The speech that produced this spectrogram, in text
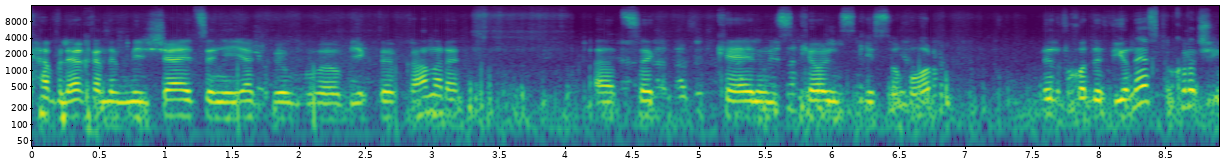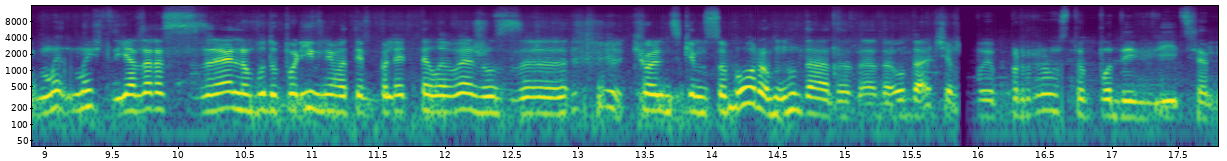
яка бляха не вміщається ніяк в об'єктив камери. Це Кельнс, Кельнський собор. Він входить в ЮНЕСКО. Коротше, ми, ми, я зараз реально буду порівнювати блядь, телевежу з е, Кельнським собором. Ну да, да, да, да, удачі. Ви просто подивіться на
